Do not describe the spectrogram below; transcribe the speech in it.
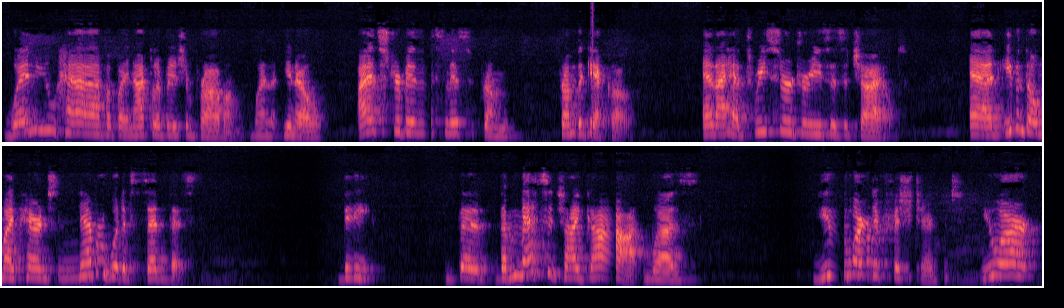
when you have a binocular vision problem, when, you know, I had strabismus from, from the get-go and I had three surgeries as a child. And even though my parents never would have said this, the, the, the message I got was you are deficient. You are,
